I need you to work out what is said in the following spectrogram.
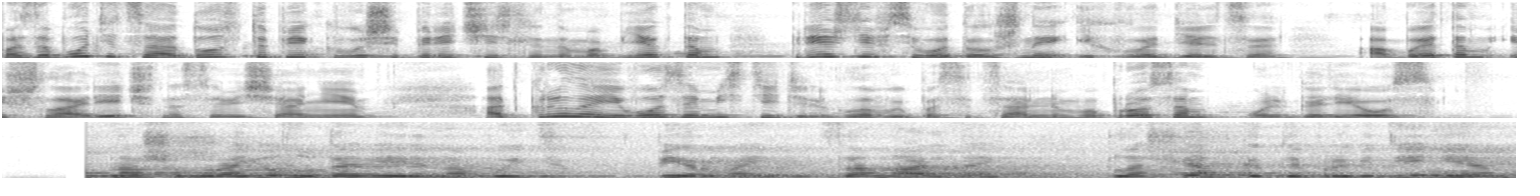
Позаботиться о доступе к вышеперечисленным объектам прежде всего должны их владельцы. Об этом и шла речь на совещании. Открыла его заместитель главы по социальным вопросам Ольга Леус. Нашему району доверено быть первой зональной площадкой для проведения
